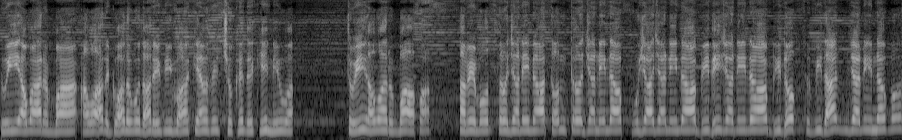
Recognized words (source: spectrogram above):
তুই আমার মা, আমার গর্ভধারিণী মাকে আমি চোখে দেখি নেওয়া। তুই আমার বাবা, আমি মন্ত্র জানি না, তন্ত্র জানি না, পূজা জানি না, বিধি জানি না বিধক্ত বিধান জানি না, মা।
